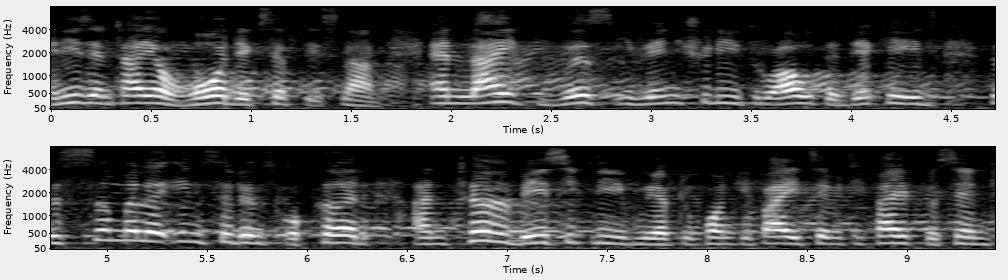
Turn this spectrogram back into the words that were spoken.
and his entire horde accepts Islam. And like this, eventually throughout the decades, the similar incidents occurred until basically, if we have to quantify it, 75%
